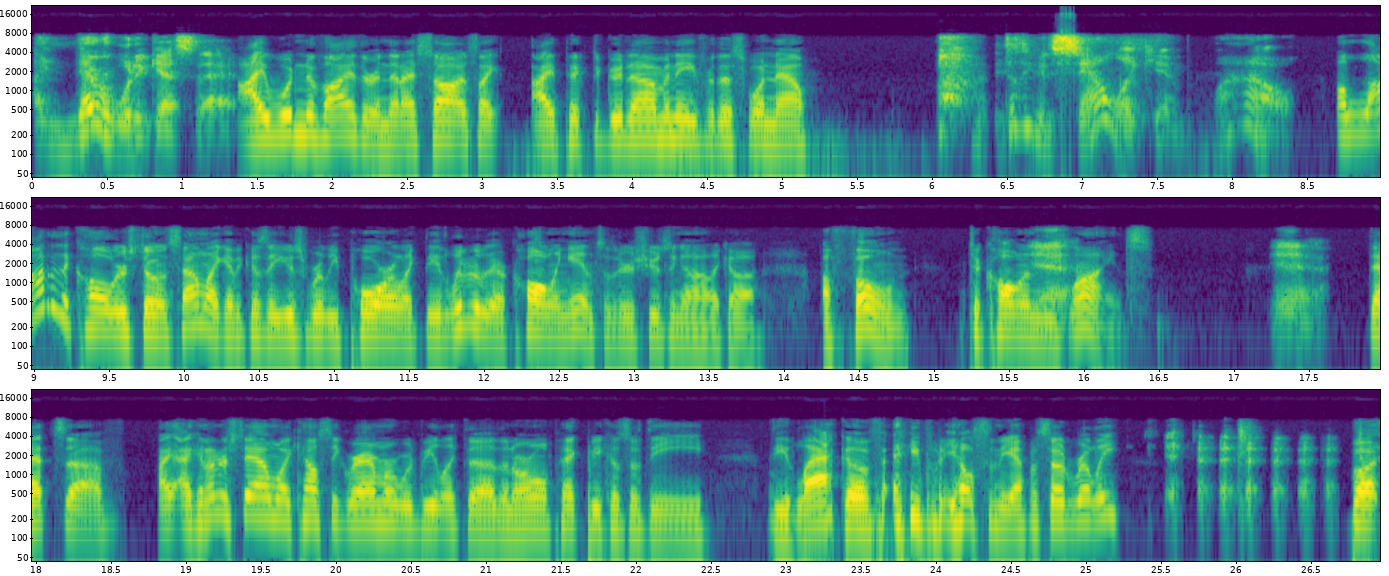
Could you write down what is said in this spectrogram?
I never would have guessed that. I wouldn't have either, and then I saw it's like I picked a good nominee for this one now. It doesn't even sound like him. Wow. A lot of the callers don't sound like it because they use really poor, like they literally are calling in, so they're just using a like a a phone to call in these lines. Yeah. That's uh, I, I can understand why Kelsey Grammer would be like the the normal pick because of the the lack of anybody else in the episode, really. But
